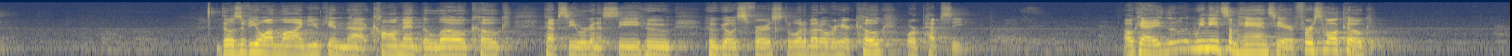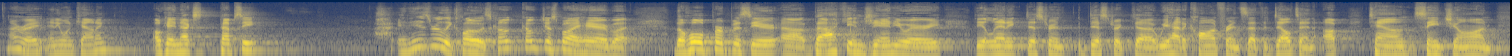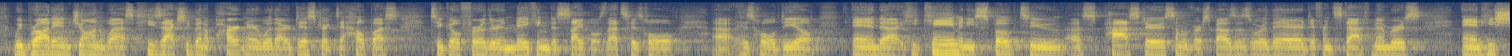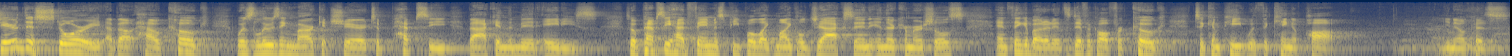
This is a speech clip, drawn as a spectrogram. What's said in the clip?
Those of you online, you can uh, comment below Coke, Pepsi. We're going to see who, who goes first. What about over here? Coke or Pepsi? Okay, we need some hands here. First of all, Coke. All right, anyone counting? Okay, next, Pepsi. It is really close. Coke, Coke just by a hair, but the whole purpose here, uh, back in January, the Atlantic District, district uh, we had a conference at the Delta in Uptown St. John. We brought in John West. He's actually been a partner with our district to help us to go further in making disciples. That's his whole, uh, his whole deal. And uh, he came and he spoke to us pastors. Some of our spouses were there, different staff members. And he shared this story about how Coke was losing market share to Pepsi back in the mid 80s. So Pepsi had famous people like Michael Jackson in their commercials. And think about it, it's difficult for Coke to compete with the king of pop. You know, because.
